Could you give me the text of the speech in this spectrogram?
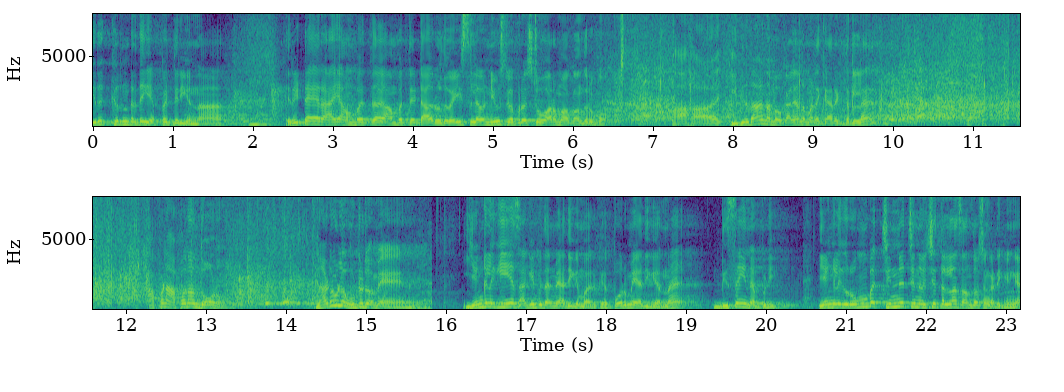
இருக்குன்றதே எப்போ தெரியும்னா ரிட்டையர் ஆகி ஐம்பத்து ஐம்பத்தெட்டு அறுபது வயசில் நியூஸ் பேப்பர் வச்சுட்டு ஓரமாக உட்காந்துருக்கோம் ஆஹா இதுதான் நம்ம கல்யாணம் பண்ண கேரக்டரில் அப்போனா அப்போ தான் தோணும். நடுவில் விட்டுட்டோமே. எங்களுக்கு ஏன் சகிப்புத்தன்மை அதிகமாக இருக்குது பொறுமை அதிகம்னா டிசைன் அப்படி. எங்களுக்கு ரொம்ப சின்ன சின்ன விஷயத்தெல்லாம் சந்தோஷம் கிடைக்குங்க.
